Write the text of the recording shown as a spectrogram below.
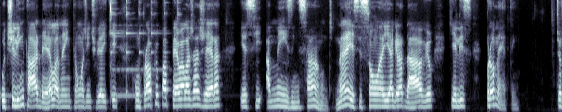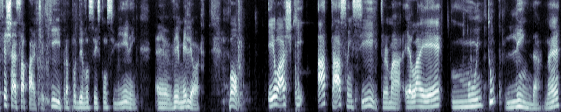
o tilintar dela, né? Então a gente vê aí que com o próprio papel ela já gera esse amazing sound, né? Esse som aí agradável que eles prometem. Deixa eu fechar essa parte aqui para poder vocês conseguirem é, ver melhor. Bom, eu acho que a taça em si, turma, ela é muito linda, né?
